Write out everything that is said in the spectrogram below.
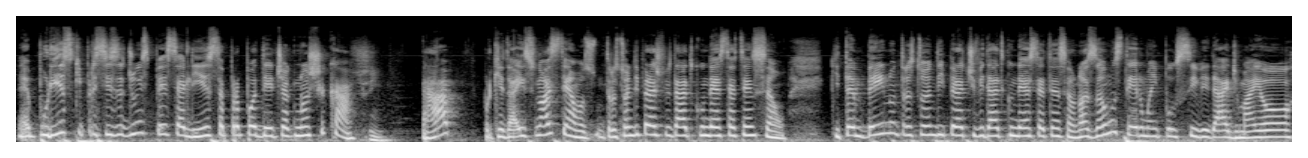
É por isso que precisa de um especialista para poder diagnosticar. Sim. Tá? Porque daí se nós temos um transtorno de hiperatividade com déficit de atenção, que também no transtorno de hiperatividade com déficit de atenção, nós vamos ter uma impulsividade maior,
